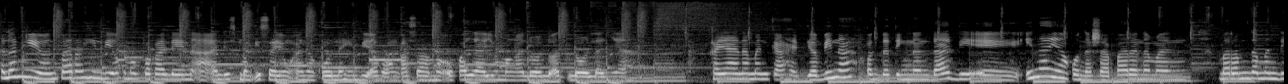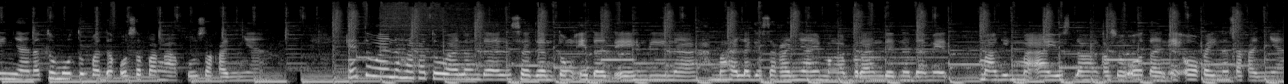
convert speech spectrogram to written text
Alam niyo yun, parang hindi ako magpakali na aalis mag-isa yung anak ko na hindi ako ang kasama o kaya yung mga lolo at lola niya. Kaya naman kahit gabi na, pagdating ng daddy, eh, inaya ko na siya para naman maramdaman din niya na tumutupad ako sa pangako sa kanya. Eto nga nakakatuwa lang dahil sa gantong edad eh hindi na mahalaga sa kanya yung mga branded na damit. Maging maayos lang ang kasuotan eh okay na sa kanya.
